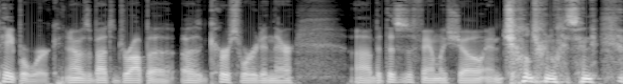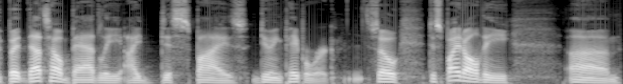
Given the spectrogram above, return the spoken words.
paperwork. And I was about to drop a, a curse word in there. Uh, but this is a family show and children listen. But that's how badly I despise doing paperwork. So, despite all the um,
